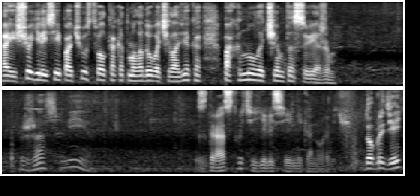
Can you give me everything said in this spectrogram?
А еще Елисей почувствовал, как от молодого человека пахнуло чем-то свежим. Жасмин. Здравствуйте, Елисей Никанорович. Добрый день.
